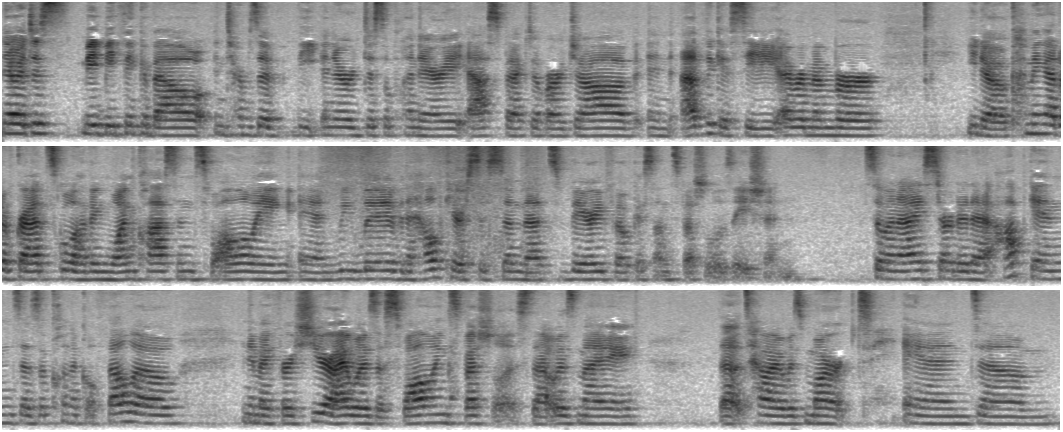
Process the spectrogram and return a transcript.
No, it just made me think about in terms of the interdisciplinary aspect of our job and advocacy. I remember, you know, coming out of grad school having one class in swallowing, and we live in a healthcare system that's very focused on specialization. So when I started at Hopkins as a clinical fellow, and in my first year, I was a swallowing specialist. That was my, that's how I was marked. And um,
